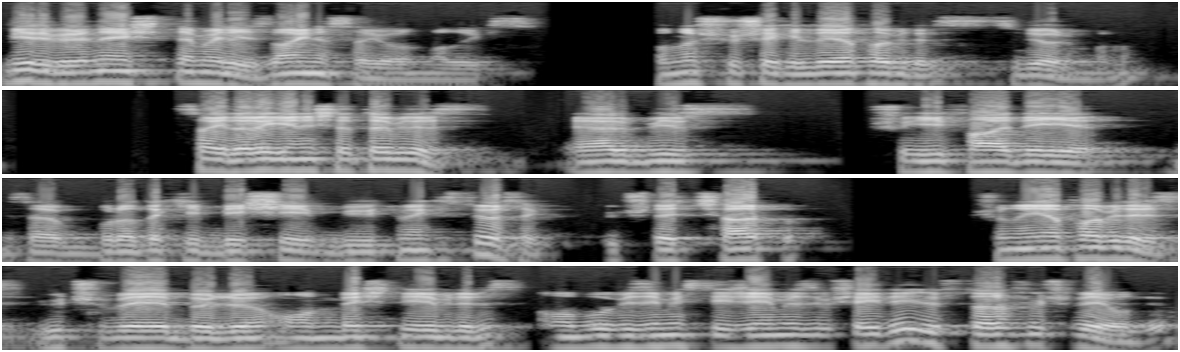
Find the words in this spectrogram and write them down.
birbirine eşitlemeliyiz. Aynı sayı olmalı ikisi. Bunu şu şekilde yapabiliriz. Siliyorum bunu. Sayıları genişletebiliriz. Eğer biz şu ifadeyi mesela buradaki 5'i büyütmek istiyorsak 3 ile çarpıp şunu yapabiliriz. 3b bölü 15 diyebiliriz. Ama bu bizim isteyeceğimiz bir şey değil. Üst taraf 3b oluyor.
